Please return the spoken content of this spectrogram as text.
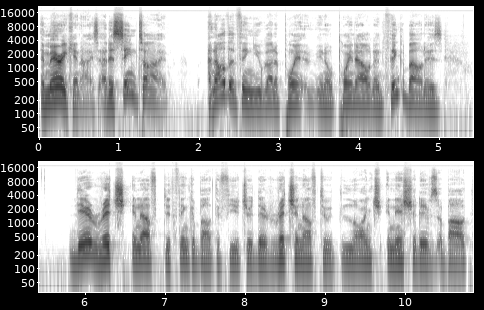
Americanized. At the same time, another thing you got to point you know point out and think about is they're rich enough to think about the future. They're rich enough to launch initiatives about,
